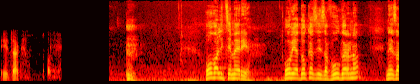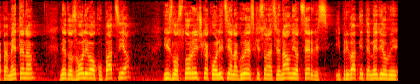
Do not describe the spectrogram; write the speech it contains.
И така. Ова лицемерие, овие докази за вулгарна, незапаметена, недозволива окупација и злосторничка коалиција на Груевски со националниот сервис и приватните медиуми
